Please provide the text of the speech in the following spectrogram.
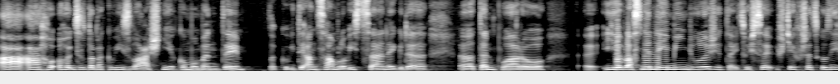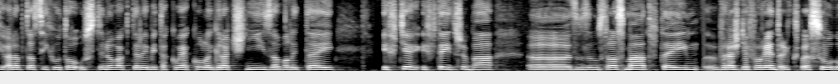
A, a hodně jsou tam takový zvláštní jako momenty, takový ty ansámblové scény, kde ten Poirot je vlastně nejméně důležitý, což se v těch předchozích adaptacích u toho Ustinova, který by takový jako legrační, zavalitej, i v, těch, i v té třeba, uh, jsem se musela smát v té vraždě v Orient Expressu,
